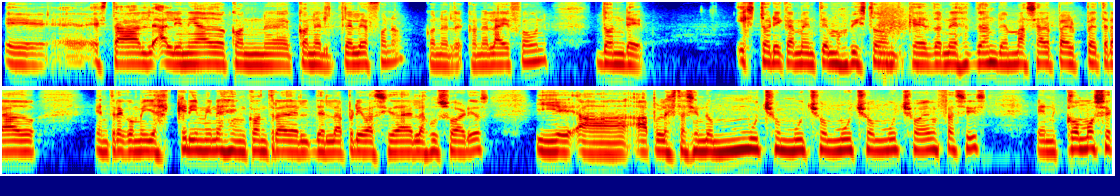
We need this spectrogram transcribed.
eh, está al- alineado con, eh, con el teléfono, con el, con el iPhone, donde históricamente hemos visto que donde, donde más se han perpetrado, entre comillas, crímenes en contra del- de, la privacidad de los usuarios. Y ah, Apple está haciendo mucho, mucho, mucho, mucho énfasis en cómo se,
